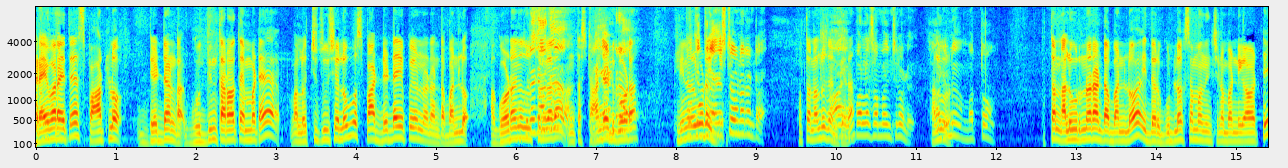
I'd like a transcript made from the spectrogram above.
డ్రైవర్ అయితే స్పాట్లో డెడ్ అంట. గుద్దిన తర్వాత ఎమ్మటే వాళ్ళు వచ్చి చూసేలోపు స్పాట్ డెడ్ అయిపోయి ఉన్నాడంట బండిలో. ఆ గోడని చూస్తారు కదా అంత స్టాండర్డ్ గోడ. క్లీనర్ కూడా మొత్తం నలుగురు చనిపోయారా? సంబంధించిన వాళ్ళు మొత్తం. మొత్తం నలుగురు ఉన్నారంట బండిలో. ఇద్దరు గుడ్లకు సంబంధించిన బండి కాబట్టి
